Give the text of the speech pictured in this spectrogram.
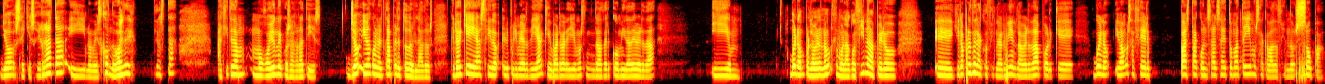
Yo sé que soy rata y no me escondo, ¿vale? Ya está. Aquí te dan mogollón de cosas gratis. Yo iba con el tupper todos lados. Creo que ha sido el primer día que Bárbara y yo hemos intentado hacer comida de verdad. Y mm, bueno, por lo menos no como la cocina, pero eh, quiero aprender a cocinar bien, la verdad, porque bueno, íbamos a hacer pasta con salsa de tomate y hemos acabado haciendo sopa.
